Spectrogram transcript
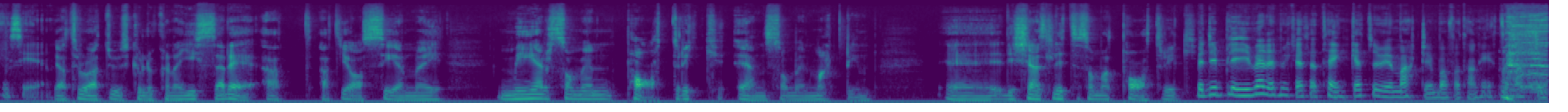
i serien? Jag tror att du skulle kunna gissa det, att, att jag ser mig mer som en Patrik än som en Martin. Eh, det känns lite som att Patrik... Men det blir väldigt mycket att jag tänker att du är Martin bara för att han heter Martin.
